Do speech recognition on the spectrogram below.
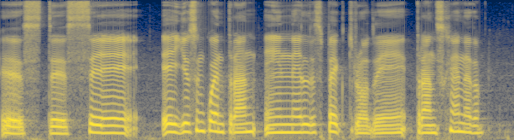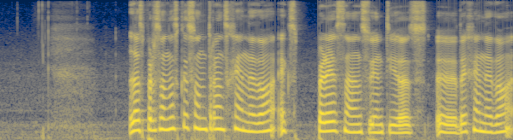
este, se, ellos se encuentran en el espectro de transgénero. Las personas que son transgénero expresan su identidad eh, de género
